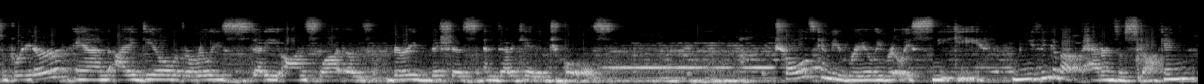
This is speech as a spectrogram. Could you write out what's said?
Breeder, and I deal with a really steady onslaught of very vicious and dedicated trolls. Trolls can be really, really sneaky. When you think about patterns of stalking,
